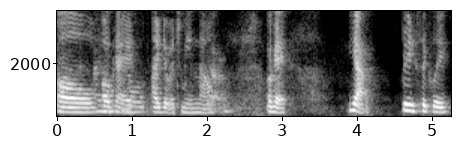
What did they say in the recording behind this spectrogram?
oh I don't okay feel- i get what you mean now yeah Okay. Yeah, basically.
